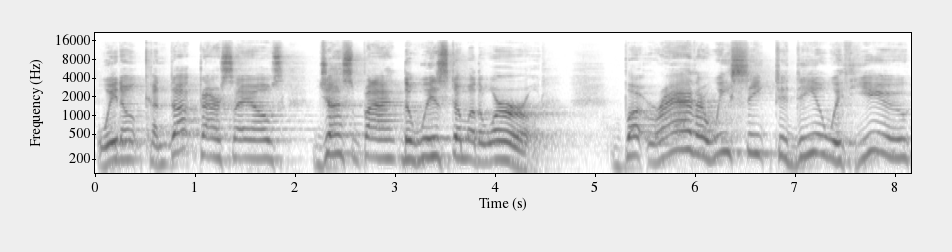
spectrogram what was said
we don't conduct ourselves just by the wisdom of the world, but rather we seek to deal with you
